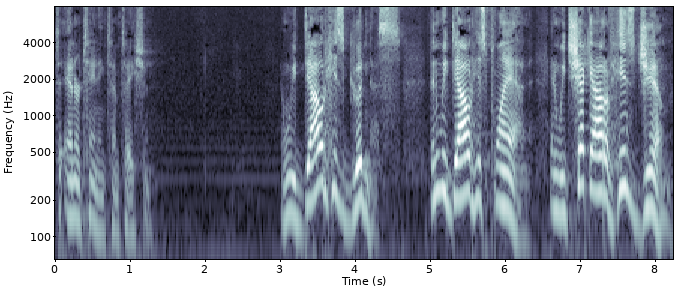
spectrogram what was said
to entertaining temptation. And when we doubt his goodness, then we doubt his plan, and we check out of his gym,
